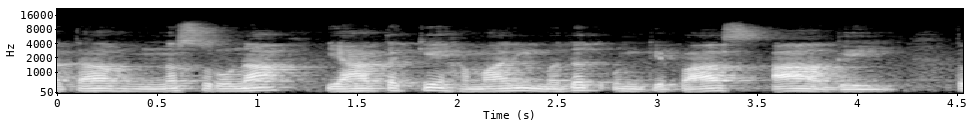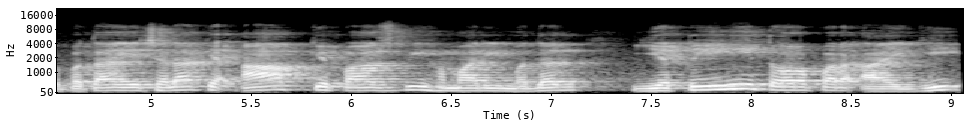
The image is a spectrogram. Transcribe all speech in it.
أَتَاهُمْ نَصْرُنَا۔ یہاں تک کہ ہماری مدد ان کے پاس آ گئی۔ تو پتہ یہ چلا کہ آپ کے پاس بھی ہماری مدد یقینی طور پر آئے گی،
